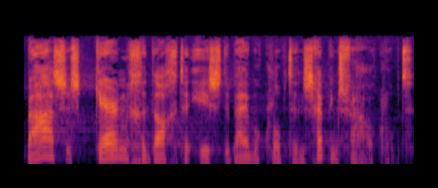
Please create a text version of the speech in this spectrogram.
basiskerngedachte is: de Bijbel klopt en het scheppingsverhaal klopt.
